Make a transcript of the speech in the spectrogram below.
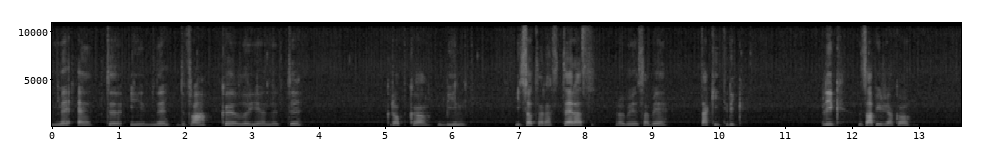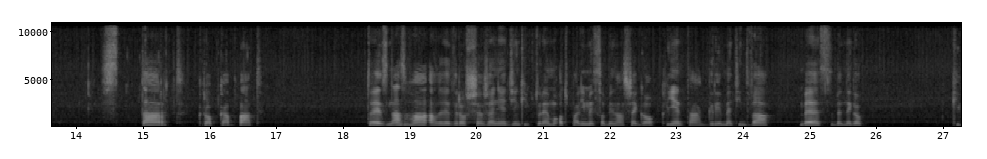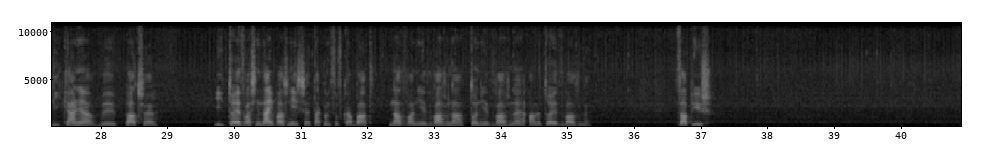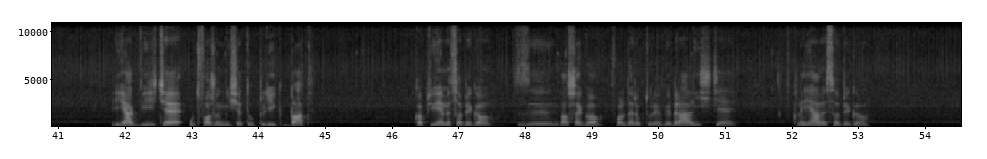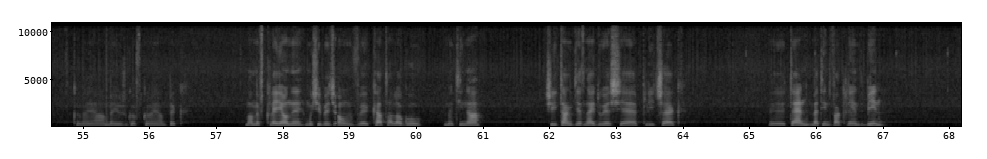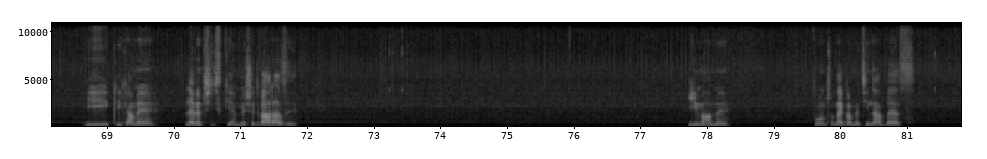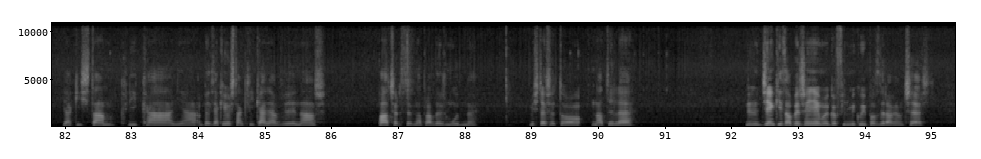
My, e, ty, i, ny. Dwa. K, l, i, n, ty. Kropka, bin. I co teraz? Teraz robimy sobie taki trik. Plik zapisz jako start.bat. To jest nazwa, ale jest rozszerzenie, dzięki któremu odpalimy sobie naszego klienta gry Metin 2 bez zbędnego klikania w patcher. I to jest właśnie najważniejsze, ta końcówka bat. Nazwa nie jest ważna, to nie jest ważne, ale to jest ważne. Zapisz. Jak widzicie, utworzył mi się tu plik bat. Kopiujemy sobie go z waszego folderu, który wybraliście. Wklejamy sobie go. Wklejamy, już go wklejam, pyk. Mamy wklejony, musi być on w katalogu Metina, czyli tam, gdzie znajduje się pliczek y, ten, Metin 2 Client Bin. I klikamy lewym przyciskiem myszy dwa razy. I mamy włączonego Metina bez jakiś tam klikania, bez jakiegoś tam klikania w nasz patcher, co jest naprawdę żmudne. Myślę, że to na tyle. Dzięki za obejrzenie mojego filmiku i pozdrawiam. Cześć.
